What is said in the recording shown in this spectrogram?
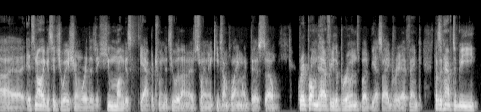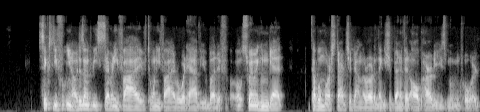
uh, it's not like a situation where there's a humongous gap between the two of them. If Swayman keeps on playing like this, so great problem to have for you, the Bruins. But yes, I agree. I think doesn't have to be 60, you know, it doesn't have to be 75, 25 or what have you. But if Swayman can get a couple more starts here down the road, I think it should benefit all parties moving forward.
